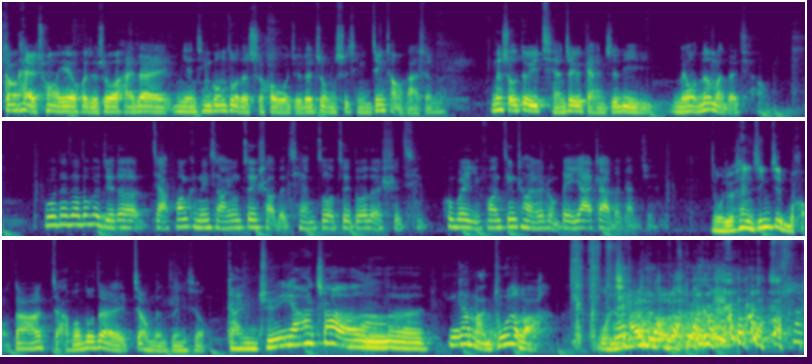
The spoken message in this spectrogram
刚开始创业，或者说还在年轻工作的时候，我觉得这种事情经常发生的。那时候对于钱这个感知力没有那么的强。不过大家都会觉得甲方肯定想用最少的钱做最多的事情，会不会乙方经常有一种被压榨的感觉？我觉得现在经济不好，大家甲方都在降本增效。感觉压榨了应该蛮多的吧？我觉得蛮多的。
